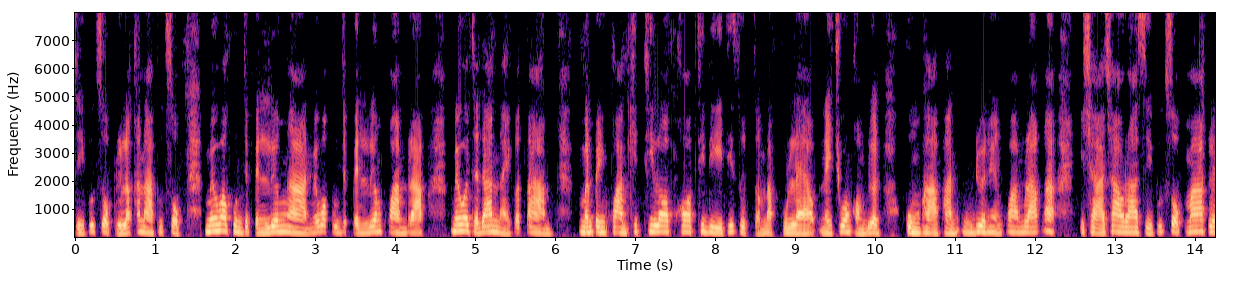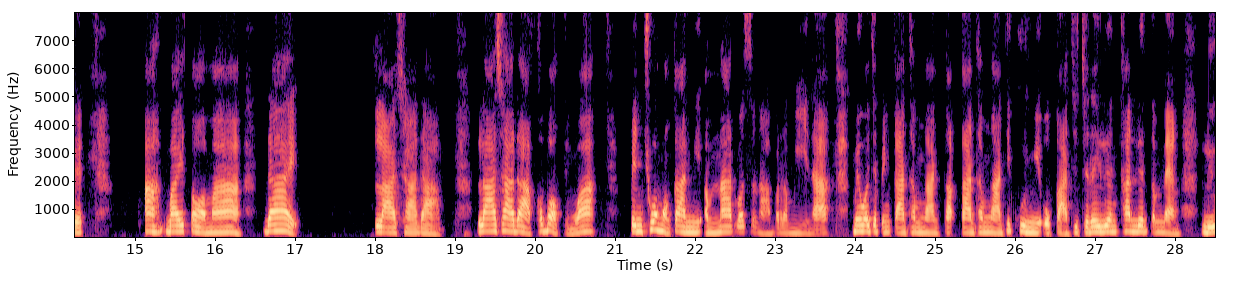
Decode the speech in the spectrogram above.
ศีพฤษภหรือลัคนาพฤษภไม่ว่าคุณจะเป็นเรื่องงาน ไม่ว่าคุณจะเป็นเรื่องความรัก ไม่ว่าจะด้านไหนก็ตาม มันเป็นความคิดที่รอบคอบที่ดีที่สุดสำหรับคุณแล้ว ในช่วงของเดือนกุมภาพันธ์อูเดือนแห่งความรักอะอิจฉาชาวราศีพฤษภมากเลยอะใบต่อมาได้ราชาดาบ ราชาดาบเขาบอกถึงว่า เป็นช่วงของการมีอำนาจวาสนาบารมีนะ ไม่ว่าจะเป็นการทำงานการทำงานที่คุณมีโอกาสที่จะได้เลื่อนขั้นเลื่อนตำแหน่ง หรือ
